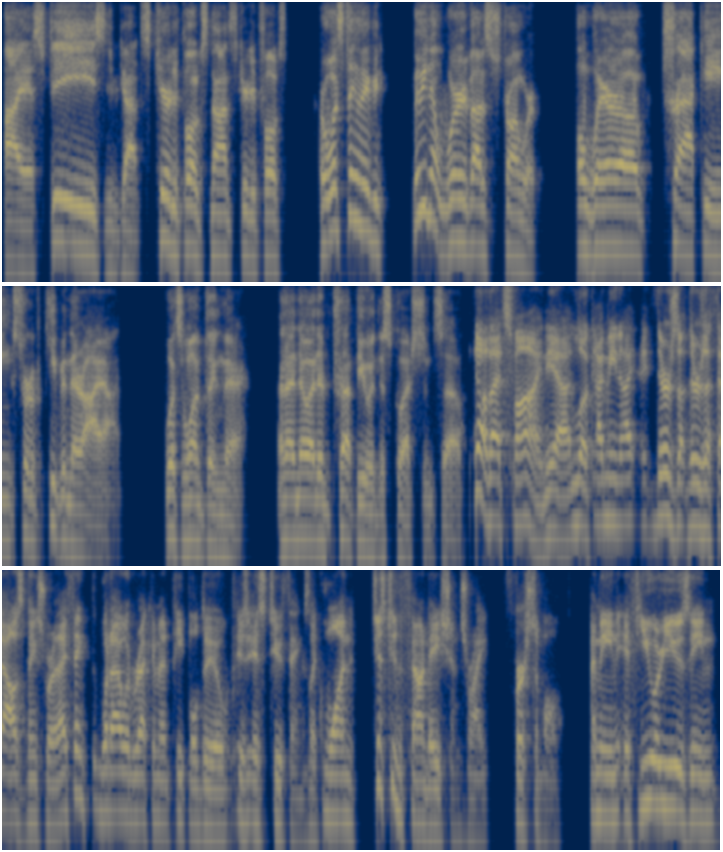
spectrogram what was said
ISVs, you've got security folks, non security folks. Or what's thing maybe, maybe not worried about is a strong word, aware of, tracking, sort of keeping their eye on. What's one thing there? And I know I didn't prep you with this question, so no, that's fine. Yeah, look, I mean, I, there's a, there's a thousand things for it. I think what I would recommend people do is is two things. Like one, just do the foundations right. First of all, I mean, if you are using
